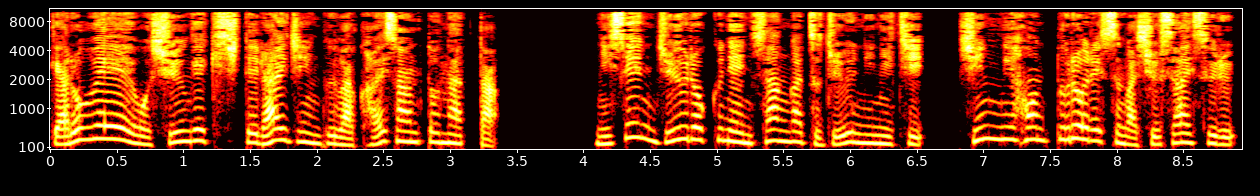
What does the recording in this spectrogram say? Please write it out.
ギャロウェイを襲撃してライジングは解散となった。2016年3月12日、新日本プロレスが主催する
